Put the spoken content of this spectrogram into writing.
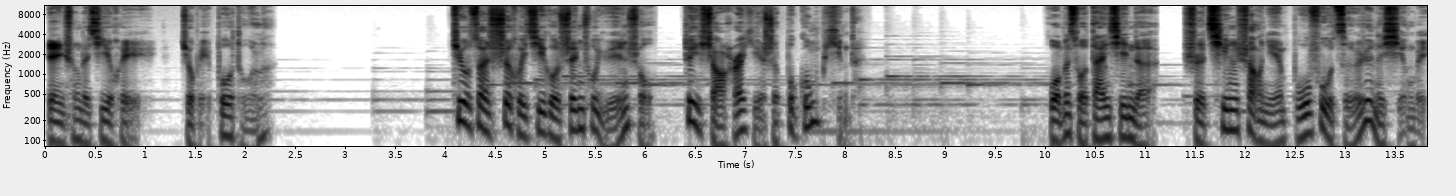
人生的机会就被剥夺了。就算社会机构伸出援手，对小孩也是不公平的。我们所担心的是青少年不负责任的行为，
